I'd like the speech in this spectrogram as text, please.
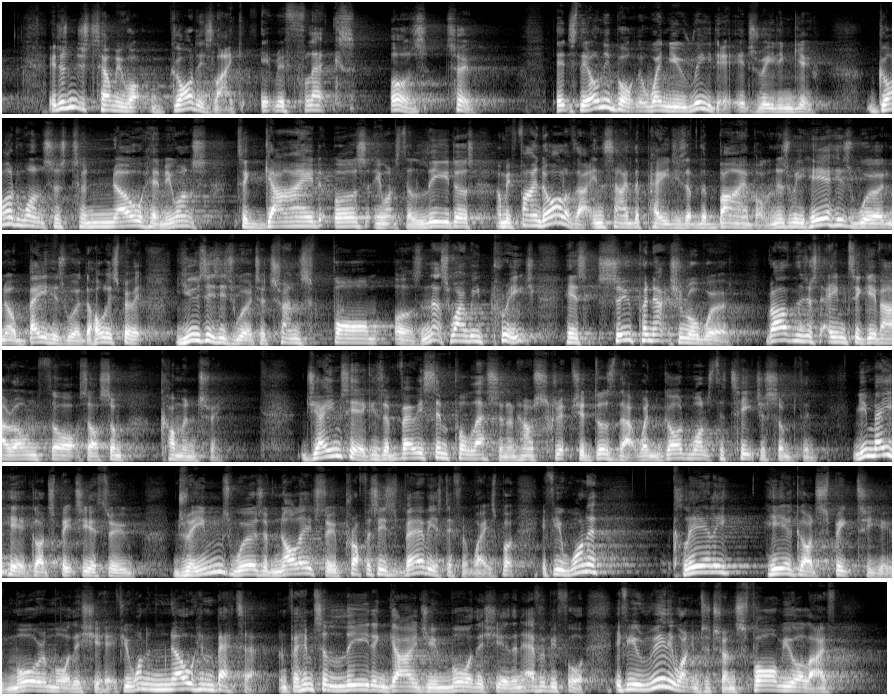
It doesn't just tell me what God is like, it reflects us too. It's the only book that when you read it, it's reading you. God wants us to know Him. He wants to guide us, He wants to lead us, and we find all of that inside the pages of the Bible. And as we hear His word and obey His word, the Holy Spirit uses His word to transform us. And that's why we preach His supernatural word, rather than just aim to give our own thoughts or some commentary. James here gives a very simple lesson on how Scripture does that when God wants to teach us something. You may hear God speak to you through dreams, words of knowledge, through prophecies, various different ways. But if you want to clearly hear God speak to you more and more this year, if you want to know Him better and for Him to lead and guide you more this year than ever before, if you really want Him to transform your life,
